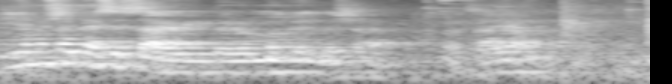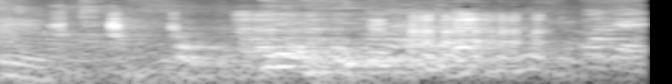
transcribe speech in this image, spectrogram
Hindi naman siya necessary, pero maganda siya. Sayang. anyway. Okay.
